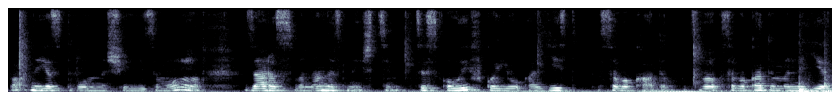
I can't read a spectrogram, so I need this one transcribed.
пахне, я задоволена, що її замовила. Зараз вона на знижці. Це з оливкою, а є з авокадо. З авокадо в мене є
